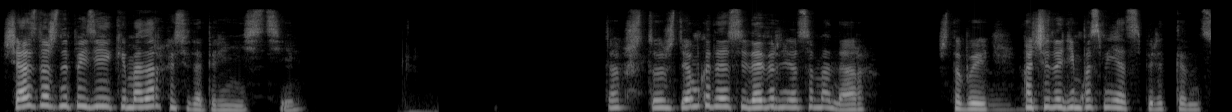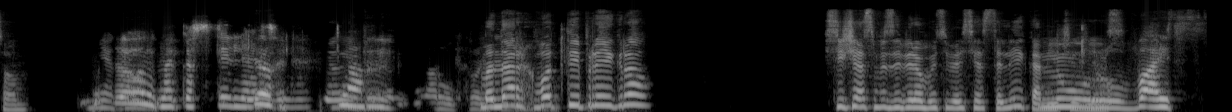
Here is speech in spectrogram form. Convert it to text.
Сейчас должны, по идее, монарха сюда перенести. Так что ждем, когда сюда вернется монарх. Чтобы. Хочу над ним посмеяться перед концом. Нет, Да, ну, на костыле. Да. кролик, Монарх, вот ты и проиграл. Сейчас мы заберем у тебя все остальные камни чудес. Вайс,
